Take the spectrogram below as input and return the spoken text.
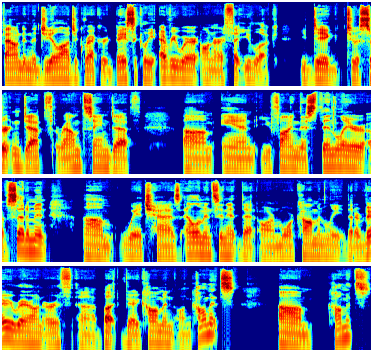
found in the geologic record. Basically, everywhere on Earth that you look, you dig to a certain depth, around the same depth, um, and you find this thin layer of sediment, um, which has elements in it that are more commonly that are very rare on Earth, uh, but very common on comets. Um, comets,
